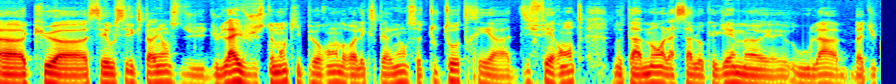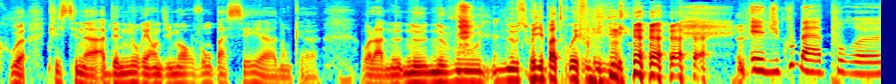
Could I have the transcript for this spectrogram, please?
euh, que euh, c'est aussi l'expérience du, du live justement qui peut rendre l'expérience tout autre et euh, différente, notamment la salle Hockey Game euh, où là, bah, du coup, euh, Christine Abdelnour et Andy Moore vont passer. euh, donc euh, voilà, ne, ne, ne vous ne soyez pas trop effrayés. Et du coup, bah, pour euh,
